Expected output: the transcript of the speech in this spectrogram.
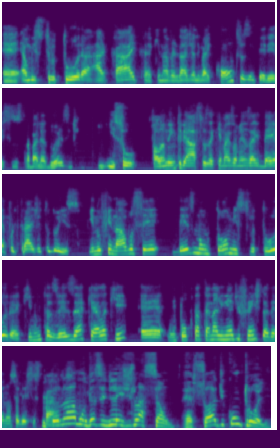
é, é, uma estrutura arcaica que, na verdade, ele vai contra os interesses dos trabalhadores. Isso, falando entre aspas aqui, mais ou menos a ideia por trás de tudo isso. E no final você desmontou uma estrutura que muitas vezes é aquela que é um pouco tá até na linha de frente da denúncia desses casos. Então não é uma mudança de legislação, é só de controle.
